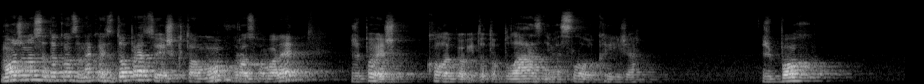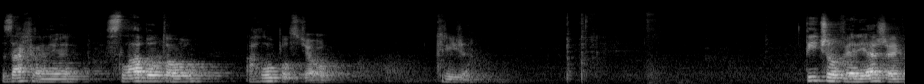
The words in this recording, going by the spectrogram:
Možno sa dokonca nakoniec dopracuješ k tomu v rozhovore, že povieš kolegovi toto bláznivé slovo kríža. Že Boh zachraňuje slabotou a hlúposťou kríža. Tí, čo veria, že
